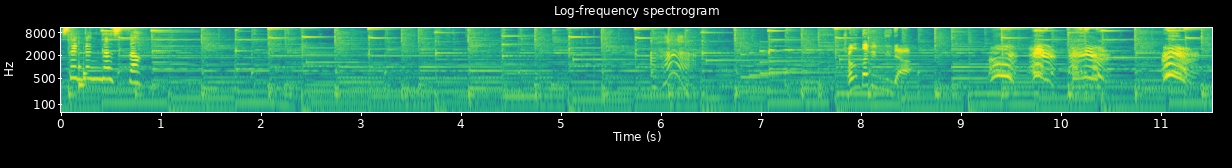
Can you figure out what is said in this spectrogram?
생각났어. 아하. 정답입니다.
